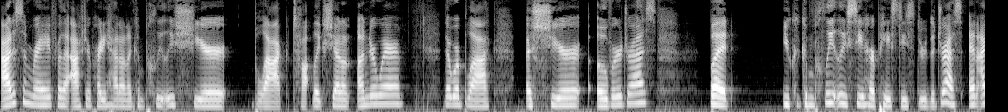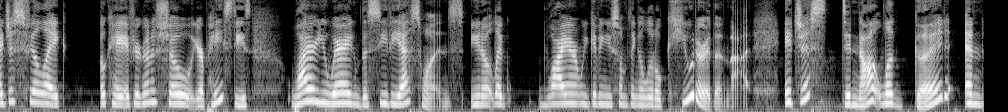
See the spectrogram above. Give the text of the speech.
Addison rae for the after party had on a completely sheer black top like she had on underwear that were black a sheer overdress but you could completely see her pasties through the dress. And i just feel like okay if you're going to show your pasties why are you wearing the cvs ones? You know like why aren't we giving you something a little cuter than that? It just did not look good. And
